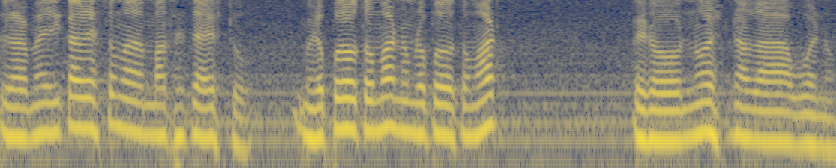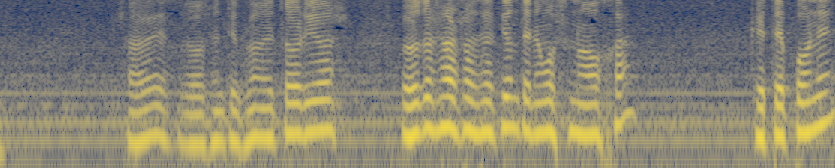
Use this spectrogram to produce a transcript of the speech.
la médica de esto me, me receta esto. ¿Me lo puedo tomar? ¿No me lo puedo tomar? Pero no es nada bueno. ¿Sabes? Los antiinflamatorios. Nosotros en la asociación tenemos una hoja que te pone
